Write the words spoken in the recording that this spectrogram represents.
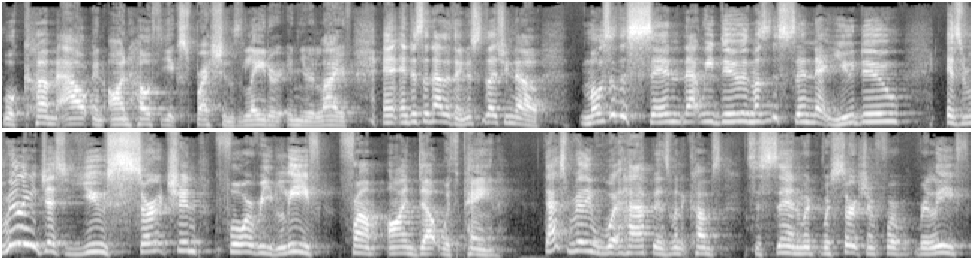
will come out in unhealthy expressions later in your life. And, and just another thing, just to let you know, most of the sin that we do, most of the sin that you do, is really just you searching for relief from undealt with pain. That's really what happens when it comes to sin. We're, we're searching for relief.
